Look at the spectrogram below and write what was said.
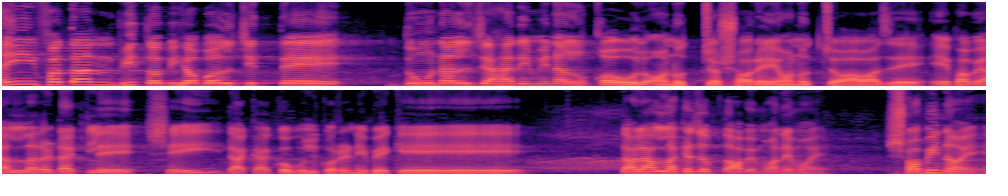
খিফাতান ভীত বিহবল চিত্তে, দুনাল জাহারি মিনাল কৌল অনুচ্চ স্বরে, অনুচ্চ আওয়াজে। এভাবে আল্লাহরে ডাকলে সেই ডাকা কবুল করে নিবে কে? তাহলে আল্লাহকে জপতে হবে মনে ময়ে, সবিনয়ে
